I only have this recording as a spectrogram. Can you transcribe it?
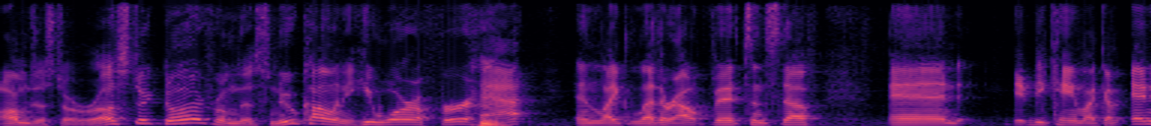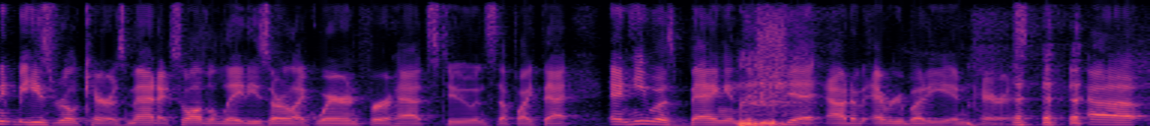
I'm just a rustic guy from this new colony." He wore a fur hat and like leather outfits and stuff, and it became like a and he's real charismatic so all the ladies are like wearing fur hats too and stuff like that and he was banging the shit out of everybody in paris. Uh,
